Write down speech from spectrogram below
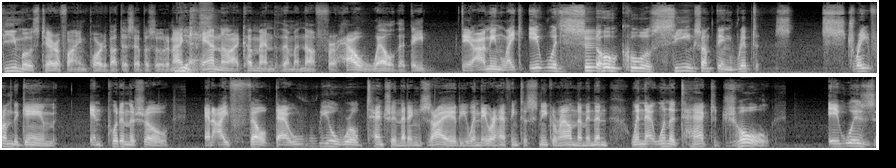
the most terrifying part about this episode, and I yes. cannot commend them enough for how well that they did. I mean, like it was so cool seeing something ripped s- straight from the game and put in the show, and I felt that real world tension, that anxiety when they were having to sneak around them, and then when that one attacked Joel it was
